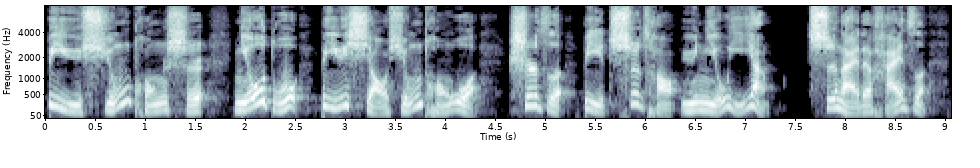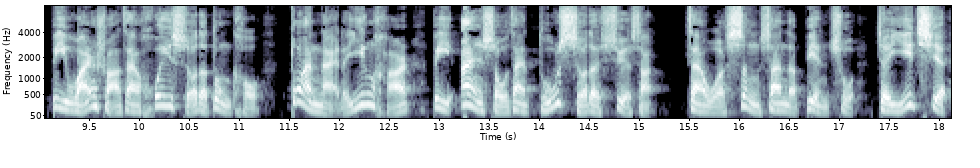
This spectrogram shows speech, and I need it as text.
必与熊同食，牛犊必与小熊同卧。狮子必吃草，与牛一样。吃奶的孩子必玩耍在灰蛇的洞口，断奶的婴孩必按守在毒蛇的穴上。在我圣山的遍处，这一切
